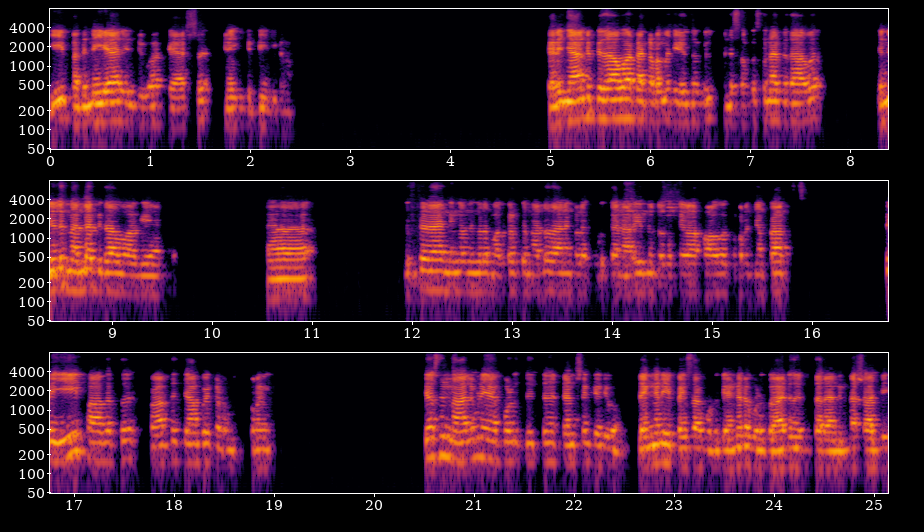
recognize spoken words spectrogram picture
ഈ പതിനയ്യായിരം രൂപ ക്യാഷ് എനിക്ക് കിട്ടിയിരിക്കണം. കാര്യം ഞാനൊരു പിതാവായിട്ട് ആ കടമ ചെയ്യുന്നെങ്കിൽ എന്റെ സ്വർഗസ്വനായ പിതാവ് എന്നിലും നല്ല പിതാവാകുകയാണ് ആഹ് ദുഷ്ടരായ നിങ്ങൾ നിങ്ങളുടെ മക്കൾക്ക് നല്ല ദാനങ്ങളെ കൊടുക്കാൻ അറിയുന്നുണ്ടെന്നൊക്കെ ആ ഭാഗമൊക്കെ പറഞ്ഞ് ഞാൻ പ്രാർത്ഥിച്ചു. അപ്പൊ ഈ ഭാഗത്ത് പ്രാർത്ഥിച്ച് ഞാൻ പോയി കിടന്നു തുടങ്ങി അത്യാവശ്യം നാലുമണിയായപ്പോൾ ഇതിന് ടെൻഷൻ കയറി വന്നു. എങ്ങനെ ഈ പൈസ കൊടുക്കുക എങ്ങനെ കൊടുക്കും ആര് തരും തരാൻ ഇന്ന ഷാജി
